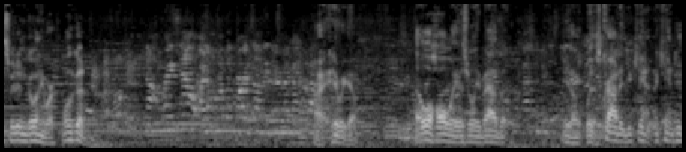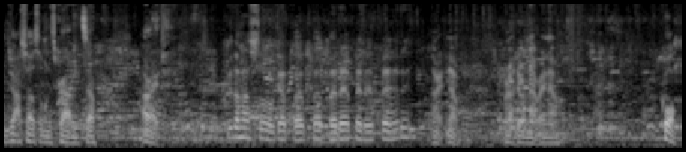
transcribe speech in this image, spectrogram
Guess we didn't go anywhere. Well, good. Not right now. I don't have the cards on me. They're in my backpack. All right, here we go. That little hallway is really bad, but you know, when it's crowded, you can't. I can't do the Josh Hustle when it's crowded. So, all right, do the hustle. All right, no, we're not doing that right now. Cool.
